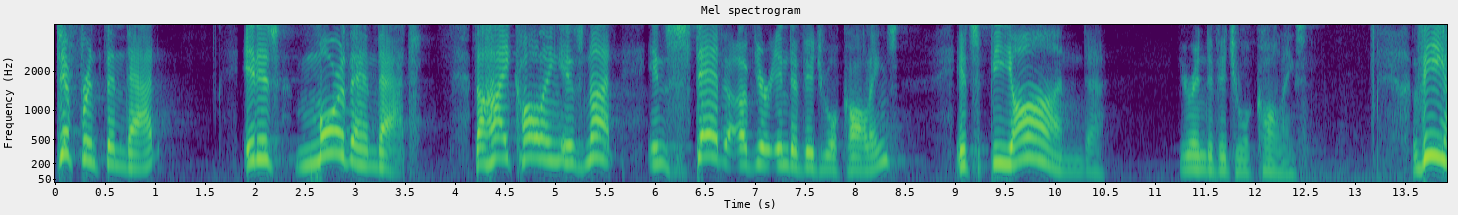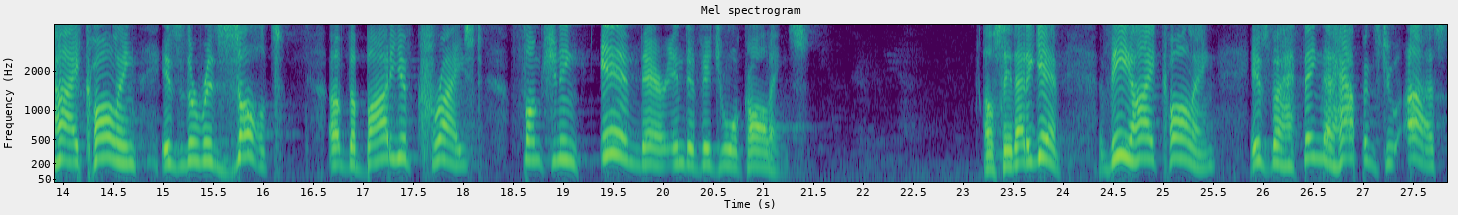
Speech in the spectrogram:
different than that. It is more than that. The high calling is not instead of your individual callings, it's beyond your individual callings. The high calling is the result of the body of Christ functioning in their individual callings. I'll say that again. The high calling is the thing that happens to us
